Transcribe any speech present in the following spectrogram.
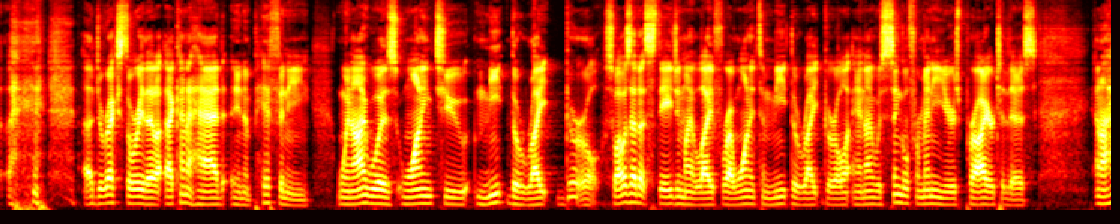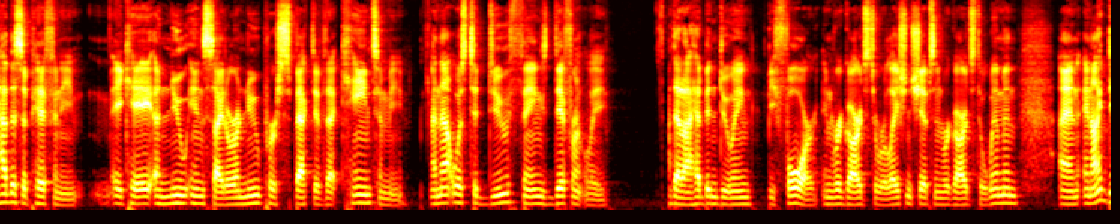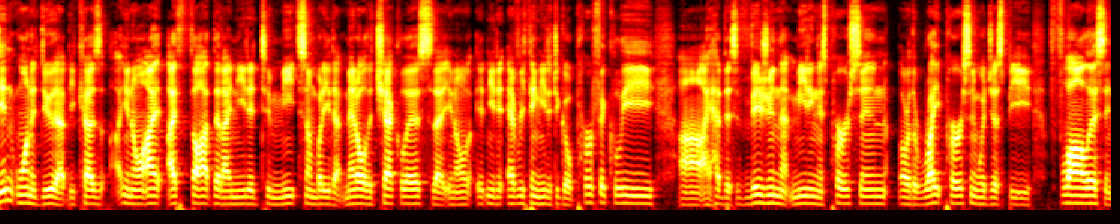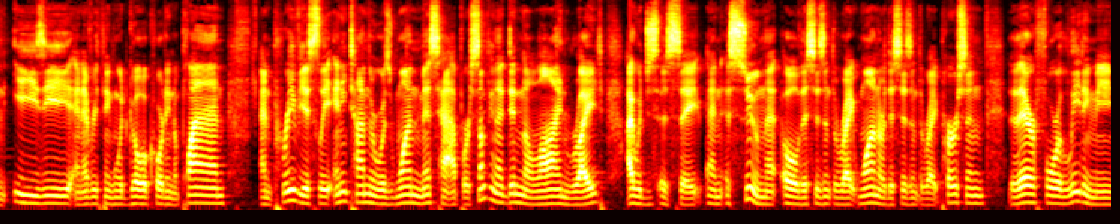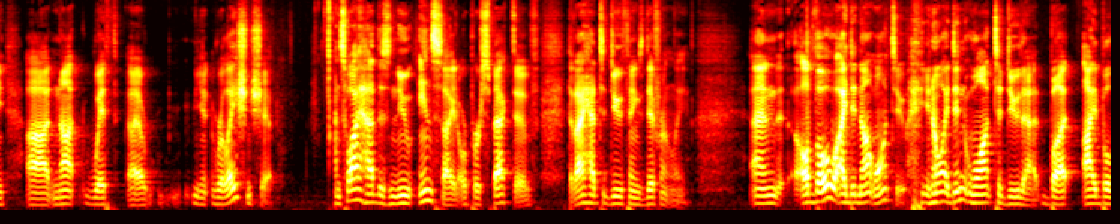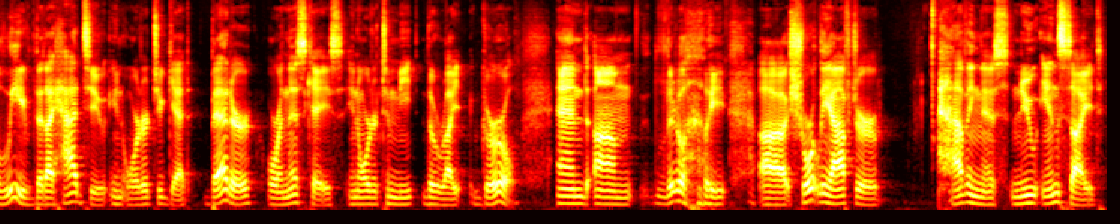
a direct story that I kind of had an epiphany when I was wanting to meet the right girl. So I was at a stage in my life where I wanted to meet the right girl, and I was single for many years prior to this. And I had this epiphany, aka a new insight or a new perspective that came to me and that was to do things differently that I had been doing before in regards to relationships, in regards to women. And, and I didn't want to do that because you know I, I thought that I needed to meet somebody that met all the checklists that you know it needed everything needed to go perfectly. Uh, I had this vision that meeting this person or the right person would just be flawless and easy and everything would go according to plan. And previously, anytime there was one mishap or something that didn't align right, I would just say and assume that, oh, this isn't the right one or this isn't the right person, therefore leading me uh, not with a relationship. And so I had this new insight or perspective that I had to do things differently. And although I did not want to, you know, I didn't want to do that, but I believed that I had to in order to get better or in this case, in order to meet the right girl. And um, literally, uh, shortly after having this new insight,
